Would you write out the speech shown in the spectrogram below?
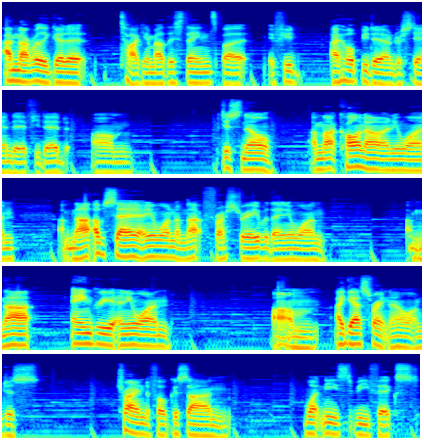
I'm not really good at talking about these things, but if you, I hope you did understand it. If you did, um, just know I'm not calling out anyone. I'm not upset at anyone. I'm not frustrated with anyone. I'm not angry at anyone. Um, I guess right now I'm just trying to focus on what needs to be fixed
